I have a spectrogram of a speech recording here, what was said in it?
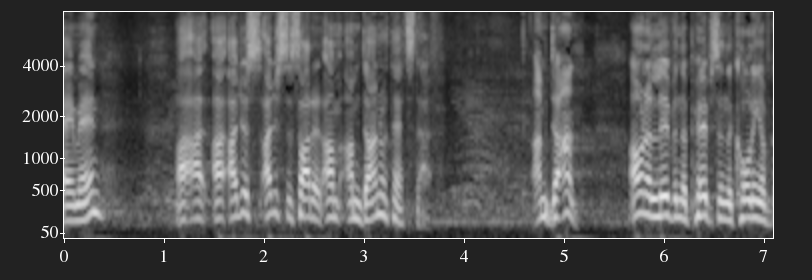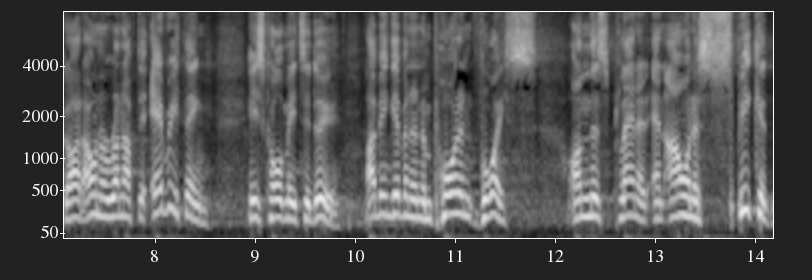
Amen. I, I, I, just, I just decided I'm, I'm done with that stuff. I'm done. I want to live in the purpose and the calling of God. I want to run after everything He's called me to do. I've been given an important voice on this planet, and I want to speak it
